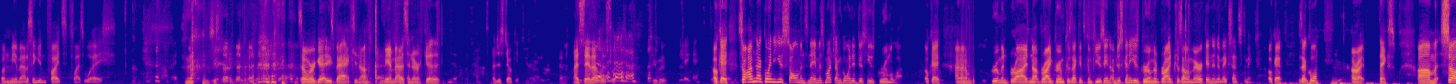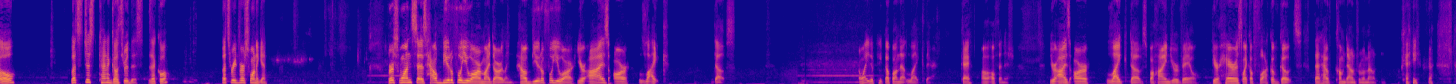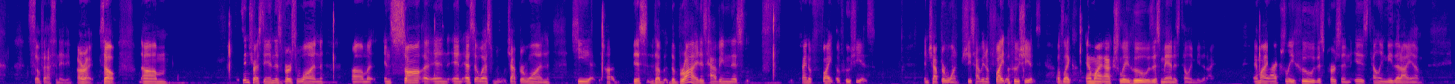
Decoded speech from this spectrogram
when me and Madison get in fights, it flies away. so we're good. He's back, you know. Me and Madison are good. I'm just joking. I say that loosely. JK. Okay, so I'm not going to use Solomon's name as much. I'm going to just use groom a lot. Okay, and I'm going to use groom and bride, not bridegroom, because that gets confusing. I'm just going to use groom and bride because I'm American and it makes sense to me. Okay, is that cool? All right, thanks. Um, so let's just kind of go through this. Is that cool? Let's read verse one again. Verse 1 says, How beautiful you are, my darling. How beautiful you are. Your eyes are like doves. I want you to pick up on that like there. Okay? I'll, I'll finish. Your eyes are like doves behind your veil. Your hair is like a flock of goats that have come down from a mountain. Okay? So fascinating. All right. So, um, it's interesting in this verse 1 um, in Psalm, uh, in in SOS chapter one, he uh, this the the bride is having this kind of fight of who she is. In chapter one, she's having a fight of who she is. Of like, am I actually who this man is telling me that I am? Am I actually who this person is telling me that I am?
